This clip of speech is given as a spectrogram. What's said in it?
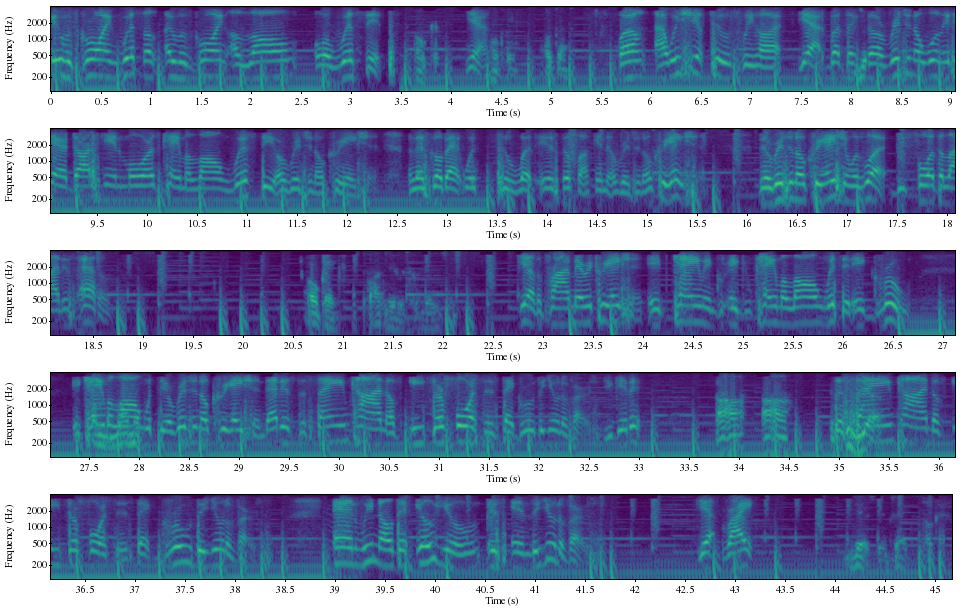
It was growing with, a, it was growing along or with it. Okay. Yeah. Okay. Okay. Well, I we ship too, sweetheart. Yeah, but the, Yeah. the original woolly-haired, dark skinned Moors came along with the original creation. And let's go back with to what is the fucking original creation. The original creation was what? Before the lightest atom. Okay. Primary creation. Yeah, the primary creation. It came and it came along with it. It grew. It came along with the original creation. That is the same kind of ether forces that grew the universe. You get it? Uh huh. Uh huh. the same kind of ether forces that grew the universe. And we know that Ilyun is in the universe. Yeah, right? Yes. Exactly. Okay.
